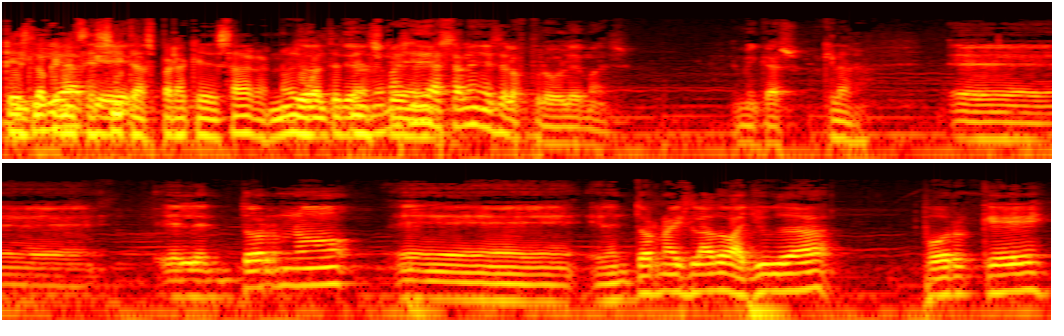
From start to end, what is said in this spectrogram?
¿Qué es lo que necesitas para que salgan, no? Igual te de tienes que... ideas salen es de los problemas, en mi caso. Claro. Eh, el entorno eh, el entorno aislado ayuda porque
